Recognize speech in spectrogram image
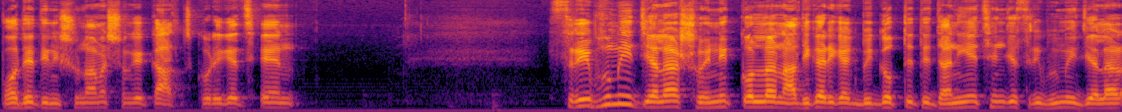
পদে তিনি সুনামের সঙ্গে কাজ করে গেছেন। শ্রীভূমি জেলার সৈনিক কল্যাণ আধিকারিক এক বিজ্ঞপ্তিতে জানিয়েছেন যে শ্রীভূমি জেলার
